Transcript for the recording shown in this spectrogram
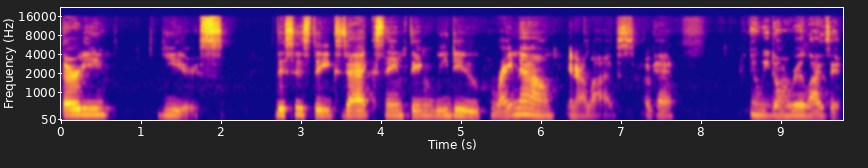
30 years. This is the exact same thing we do right now in our lives, okay? And we don't realize it.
